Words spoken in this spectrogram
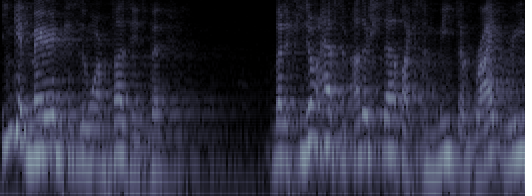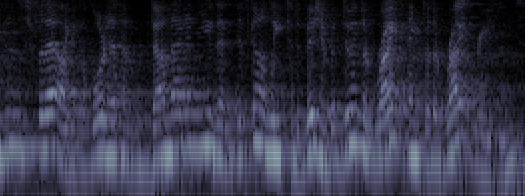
You can get married because of the warm fuzzies, but but if you don't have some other stuff, like some meet the right reasons for that, like if the Lord hasn't done that in you, then it's going to lead to division. But doing the right thing for the right reasons,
